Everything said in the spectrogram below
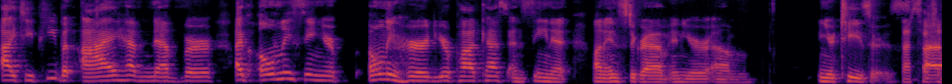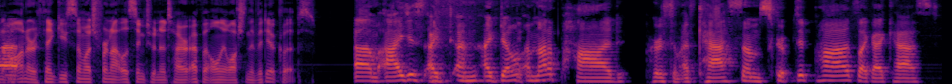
ITP, but I have never, I've only seen your, only heard your podcast and seen it on Instagram in your, um, in your teasers. That's such an Uh, honor. Thank you so much for not listening to an entire episode, only watching the video clips. Um, I just, I, I'm, I don't, I'm not a pod person. I've cast some scripted pods, like I cast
